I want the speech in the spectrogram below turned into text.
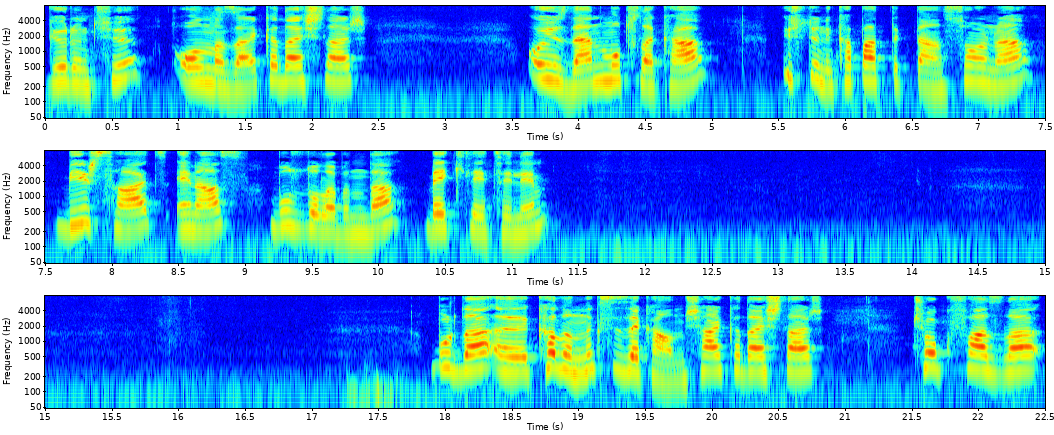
görüntü olmaz arkadaşlar. O yüzden mutlaka üstünü kapattıktan sonra bir saat en az buzdolabında bekletelim. Burada e, kalınlık size kalmış arkadaşlar. Çok fazla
